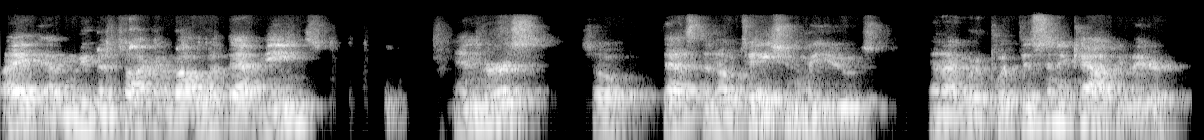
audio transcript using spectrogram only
right? Haven't we been talking about what that means? Inverse. So that's the notation we use. And I would have put this in a calculator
